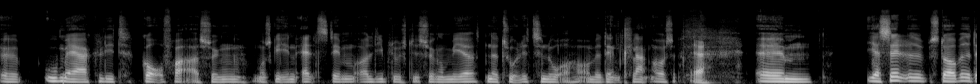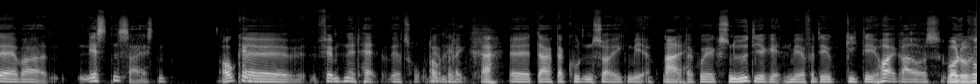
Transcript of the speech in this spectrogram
øh, umærkeligt går fra at synge måske en alt stemme, og lige pludselig synger mere naturligt tenor, og med den klang også. Ja. Øhm, jeg selv stoppede, da jeg var næsten 16. Okay. Øh, 15,5 vil jeg tro, okay. omkring. Ja. Øh, der, der kunne den så ikke mere. Nej. Der kunne jeg ikke snyde dirigenten mere, for det gik det i høj grad også Hvor du på.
